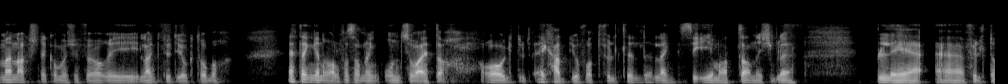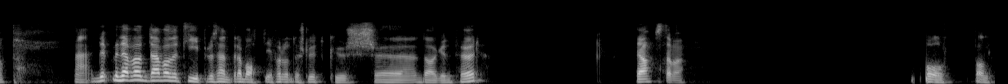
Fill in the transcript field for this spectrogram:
men aksjene kommer ikke før i, langt ut i oktober. Etter en generalforsamling und så weiter. Og jeg hadde jo fått full tildeling i og med at den ikke ble, ble uh, fulgt opp. Nei, det, men der var, der var, det 10% rabatt i forhold til sluttkurs uh, dagen før? Ja, stemmer. Balt, Balt,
